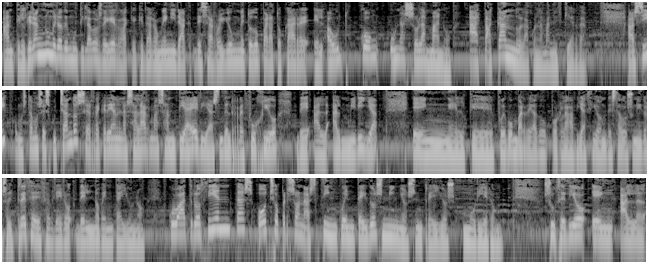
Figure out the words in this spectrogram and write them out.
ante el gran número de mutilados de guerra que quedaron en Irak, desarrolló un método para tocar el oud con una sola mano, atacándola con la mano izquierda. Así, como estamos escuchando, se recrean las alarmas antiaéreas del refugio de Al-Almirilla, en el que fue bombardeado por la aviación de Estados Unidos el 13 de febrero del 91. 408 personas, 52 niños entre ellos, murieron sucedió en Al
